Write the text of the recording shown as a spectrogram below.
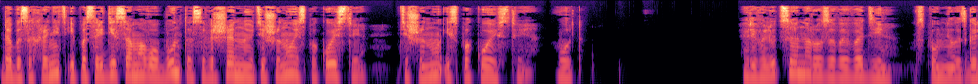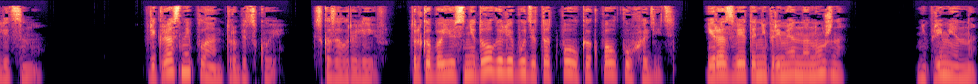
дабы сохранить и посреди самого бунта совершенную тишину и спокойствие, тишину и спокойствие. Вот. «Революция на розовой воде», — вспомнилось Голицыну. «Прекрасный план, Трубецкой», — сказал Рылеев. «Только, боюсь, недолго ли будет от полка к полку ходить? И разве это непременно нужно?» «Непременно.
